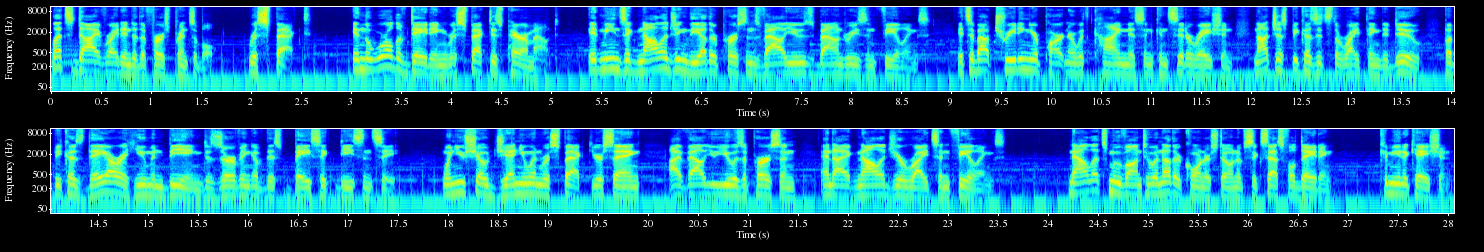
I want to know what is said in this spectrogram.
Let's dive right into the first principle. Respect. In the world of dating, respect is paramount. It means acknowledging the other person's values, boundaries, and feelings. It's about treating your partner with kindness and consideration, not just because it's the right thing to do, but because they are a human being deserving of this basic decency. When you show genuine respect, you're saying, I value you as a person, and I acknowledge your rights and feelings. Now let's move on to another cornerstone of successful dating. Communication.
